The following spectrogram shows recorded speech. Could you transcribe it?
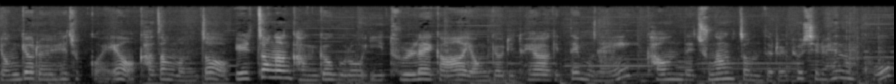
연결을 해줄 거예요. 가장 먼저 일정한 간격으로 이 둘레가 연결이 돼야 하기 때문에 가운데 중앙점들을 표시를 해놓고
